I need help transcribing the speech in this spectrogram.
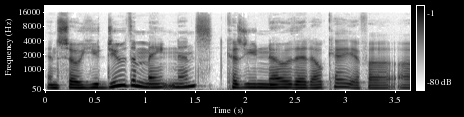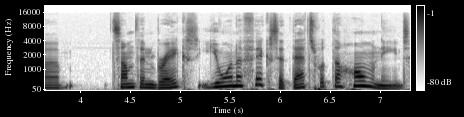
And so you do the maintenance because you know that, okay, if a, a something breaks, you want to fix it. That's what the home needs.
